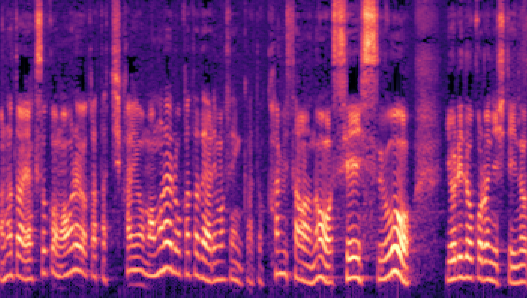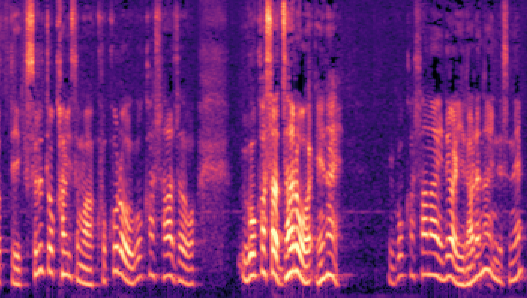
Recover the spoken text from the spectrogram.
あなたは約束を守れるお方誓いを守れるお方ではありませんかと神様の性質をよりどころにして祈っていく。すると神様は心を動かさず動かさざるを得ない。動かさないではいられないんですね。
